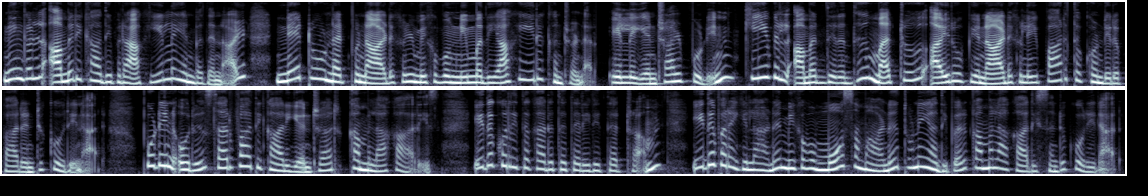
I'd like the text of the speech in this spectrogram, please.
நீங்கள் அமெரிக்க அதிபராக இல்லை என்பதனால் நேட்டோ நட்பு நாடுகள் மிகவும் நிம்மதியாக இருக்கின்றனர். இல்லை என்றால் புடின் கீவில் அமர்ந்திருந்து மற்ற ஐரோப்பிய நாடுகளை பார்த்து கொண்டிருப்பார் என்று கூறினார். புடின் ஒரு சர்வாதிகாரி என்றார் கமலா ஹாரிஸ். இது குறித்த கருத்து தெரிவித்த ட்ரம்ப் இதுவரையிலான மிகவும் மோசமான துணை அதிபர் கமலா ஹாரிஸ் என்று கூறினார்.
